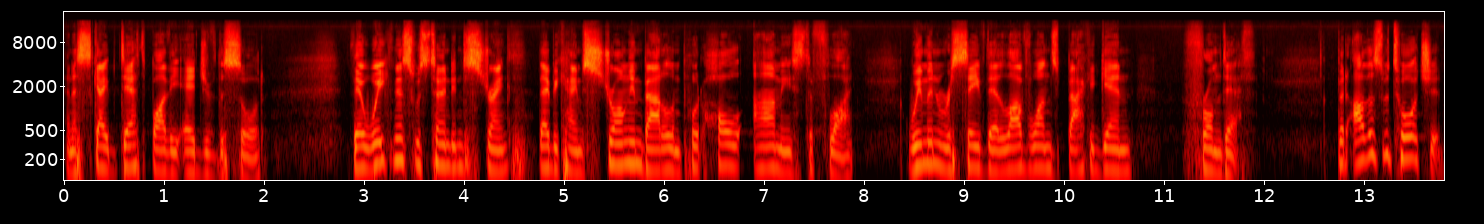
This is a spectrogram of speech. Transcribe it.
and escaped death by the edge of the sword. Their weakness was turned into strength. They became strong in battle and put whole armies to flight. Women received their loved ones back again from death. But others were tortured,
